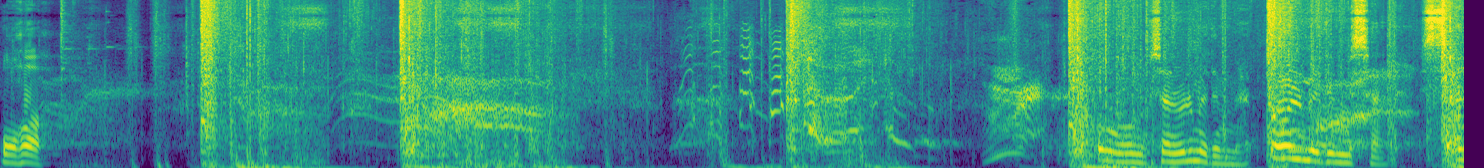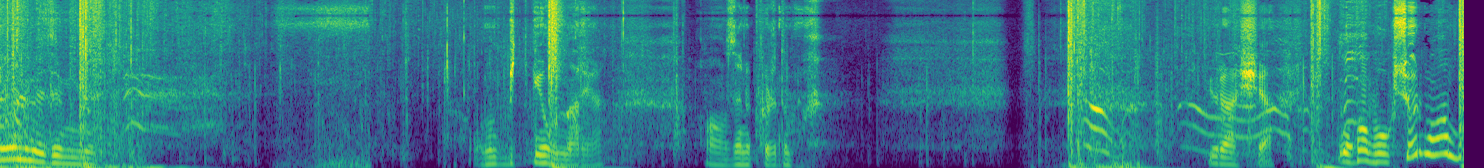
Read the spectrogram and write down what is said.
Oha. Oğlum sen ölmedin mi? Ölmedin mi sen? Sen ölmedin mi? Oğlum bitmiyor bunlar ya. Ağzını kırdım. Yürü aşağı. Oha boksör mü lan bu?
